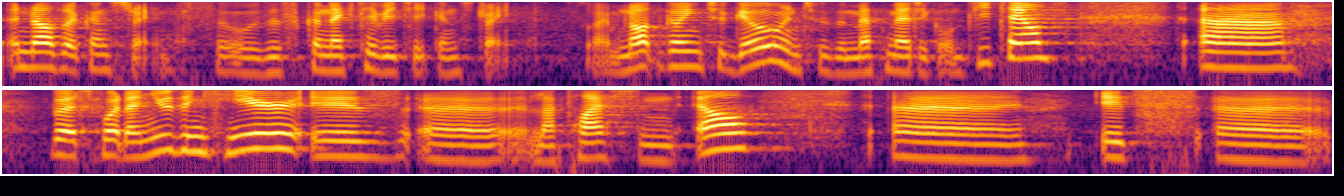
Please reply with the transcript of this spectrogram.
another constraint, so this connectivity constraint. So I'm not going to go into the mathematical details, uh, but what I'm using here is uh, Laplacian L. Uh, it's, uh,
